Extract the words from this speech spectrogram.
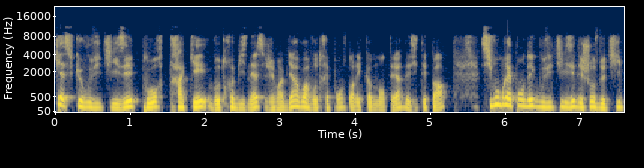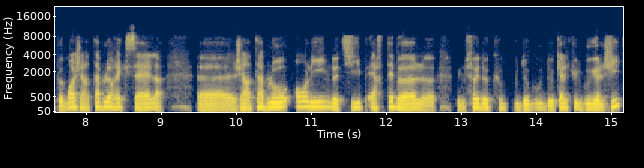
qu'est-ce que vous utilisez pour traquer votre business? J'aimerais bien avoir votre réponse dans les commentaires, n'hésitez pas. Si vous me répondez que vous utilisez des choses de type, moi j'ai un tableur Excel, j'ai un tableau en ligne de type Airtable, une feuille de, de calcul Google Sheet,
